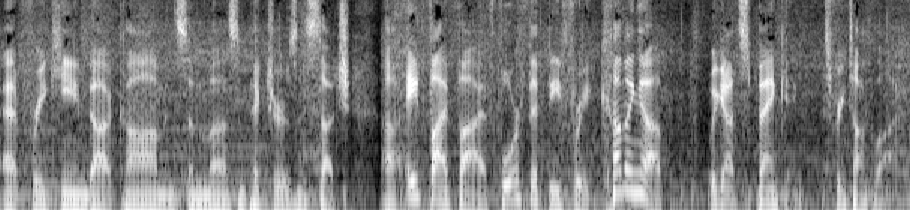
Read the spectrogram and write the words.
at freekeene.com and some uh, some pictures and such. Uh, 855 450 free. Coming up, we got spanking. It's Free Talk Live.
